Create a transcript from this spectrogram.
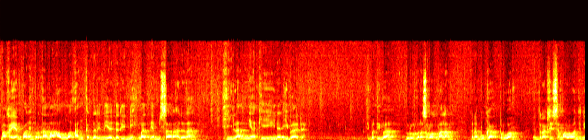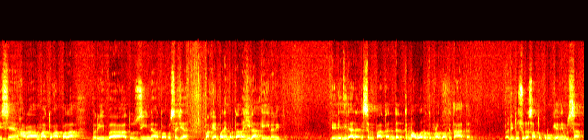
maka yang paling pertama Allah angkat dari dia dari nikmat yang besar adalah hilangnya keinginan ibadah. Tiba-tiba dulu kena salat malam, kena buka peluang interaksi sama lawan jenisnya yang haram atau apalah beriba atau zina atau apa saja, maka yang paling pertama hilang keinginan itu. Dia, dia tidak ada kesempatan dan kemauan untuk melakukan ketaatan. Dan itu sudah satu kerugian yang besar.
